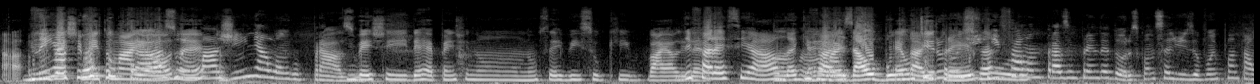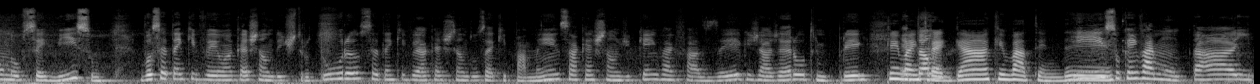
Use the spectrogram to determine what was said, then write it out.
ah, nem investimento a maior, prazo, né? Imagine a longo prazo. Investir de repente num, num serviço que vai ali diferencial, uhum. né, que vai dar o boom é um da empresa. E, e falando para as empreendedoras, quando você diz eu vou implantar um novo serviço, você tem que ver uma questão de estrutura, você tem que ver a questão dos equipamentos, a questão de quem vai fazer, que já gera outro emprego. Quem vai então, entregar, quem vai atender. Isso, quem vai montar e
